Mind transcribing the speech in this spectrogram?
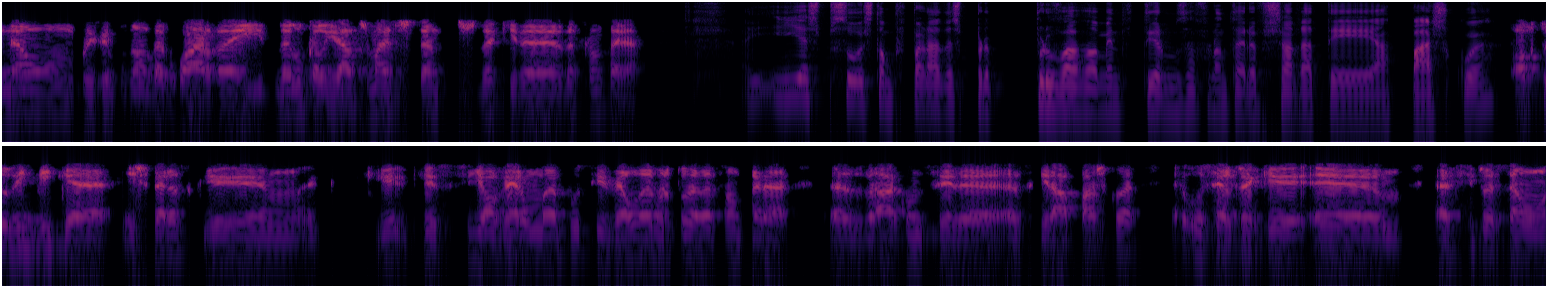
não, por exemplo, não da Guarda e de localidades mais distantes daqui da, da fronteira. E as pessoas estão preparadas para provavelmente termos a fronteira fechada até à Páscoa? Ao que tudo indica, espera-se que, que, que, se houver uma possível abertura da fronteira deverá acontecer uh, a seguir à Páscoa. O certo é que uh, a situação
